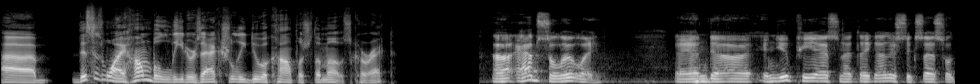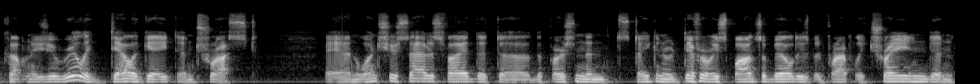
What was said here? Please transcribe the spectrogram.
Uh, this is why humble leaders actually do accomplish the most, correct? Uh, absolutely. And uh, in UPS and I think other successful companies, you really delegate and trust. And once you're satisfied that uh, the person has taken a different responsibilities, been properly trained, and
